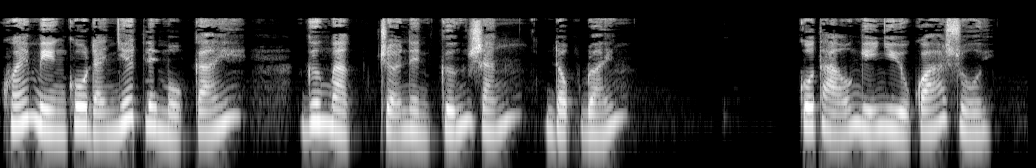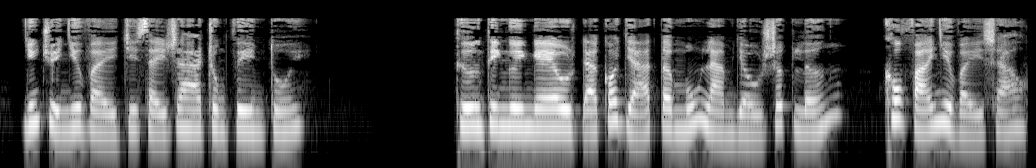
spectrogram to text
Khóe miệng cô đã nhếch lên một cái, gương mặt trở nên cứng rắn, độc đoán. Cô Thảo nghĩ nhiều quá rồi. Những chuyện như vậy chỉ xảy ra trong phim tôi. Thường thì người nghèo đã có giả tâm muốn làm giàu rất lớn. Không phải như vậy sao?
